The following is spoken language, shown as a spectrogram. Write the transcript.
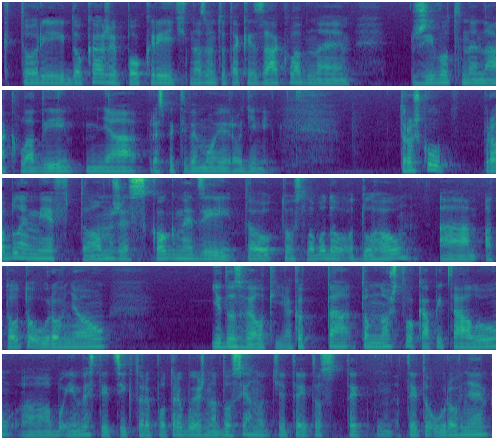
ktorý dokáže pokryť, nazvem to také základné životné náklady mňa, respektíve mojej rodiny. Trošku problém je v tom, že skok medzi tou, tou slobodou od dlhov a, a touto úrovňou je dosť veľký. Ako tá, to množstvo kapitálu alebo investícií, ktoré potrebuješ na dosiahnutie tejto, tej, tejto úrovne,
